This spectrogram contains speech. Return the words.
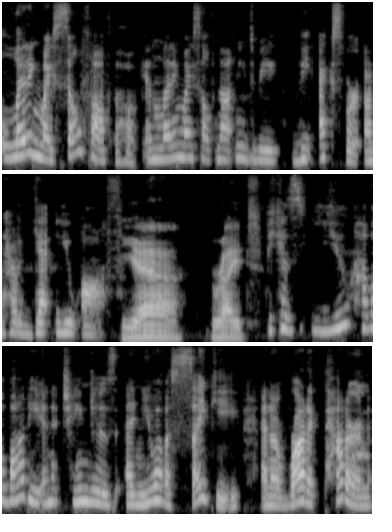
letting myself off the hook and letting myself not need to be the expert on how to get you off Yeah. Right. because you have a body and it changes and you have a psyche an erotic pattern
